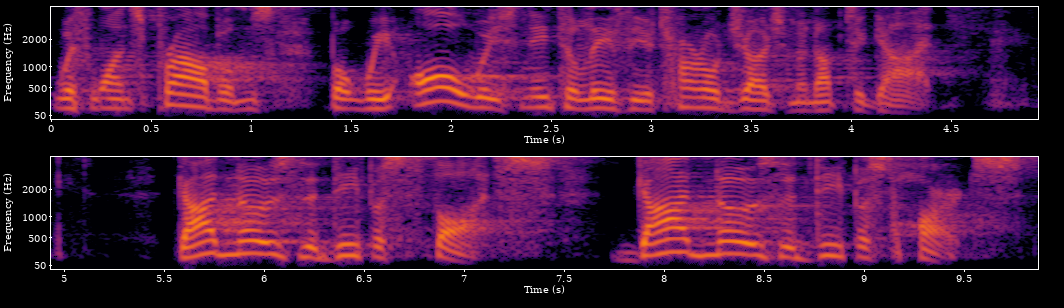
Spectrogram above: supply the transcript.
with one's problems, but we always need to leave the eternal judgment up to God. God knows the deepest thoughts. God knows the deepest hearts.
